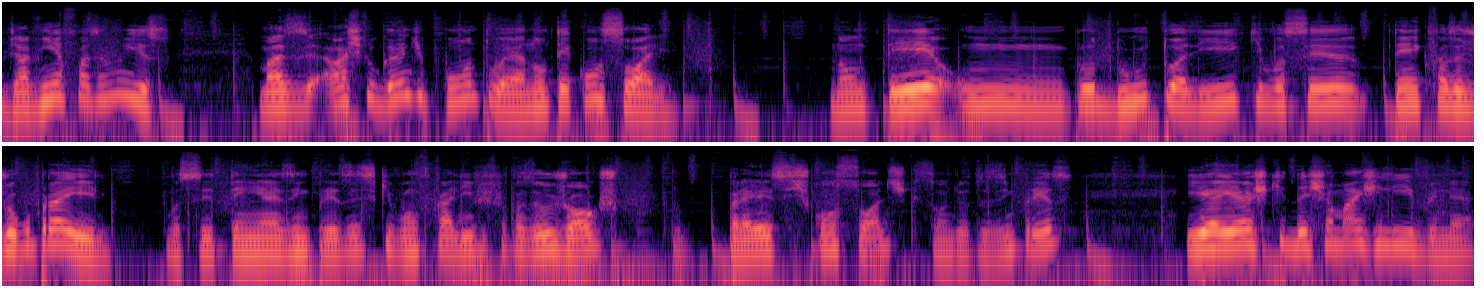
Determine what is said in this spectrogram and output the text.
já vinha fazendo isso. Mas eu acho que o grande ponto é não ter console não ter um produto ali que você tenha que fazer o jogo para ele. Você tem as empresas que vão ficar livres para fazer os jogos para esses consoles que são de outras empresas. E aí acho que deixa mais livre, né?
